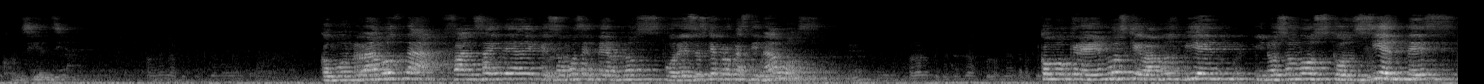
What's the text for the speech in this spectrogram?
Conciencia. Como honramos la falsa idea de que somos eternos, por eso es que procrastinamos. Como creemos que vamos bien y no somos conscientes,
